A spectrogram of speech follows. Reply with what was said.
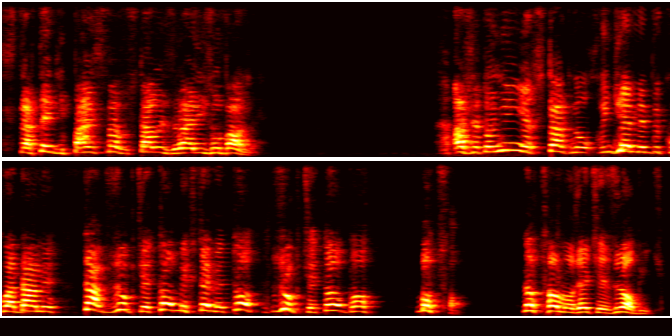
strategii państwa zostały zrealizowane. A że to nie jest tak, no idziemy, wykładamy, tak, zróbcie to, my chcemy to, zróbcie to, bo, bo co? No co możecie zrobić?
